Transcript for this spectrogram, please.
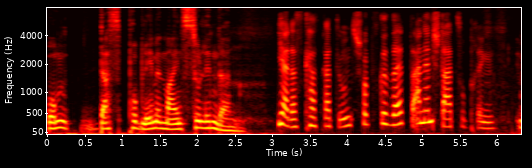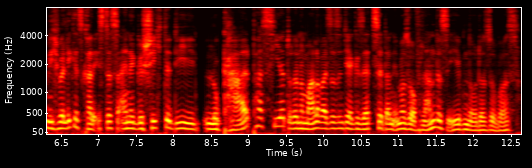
um das Problem in Mainz zu lindern? Ja, das Kastrationsschutzgesetz an den Start zu bringen. Ich überlege jetzt gerade, ist das eine Geschichte, die lokal passiert oder normalerweise sind ja Gesetze dann immer so auf Landesebene oder sowas?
